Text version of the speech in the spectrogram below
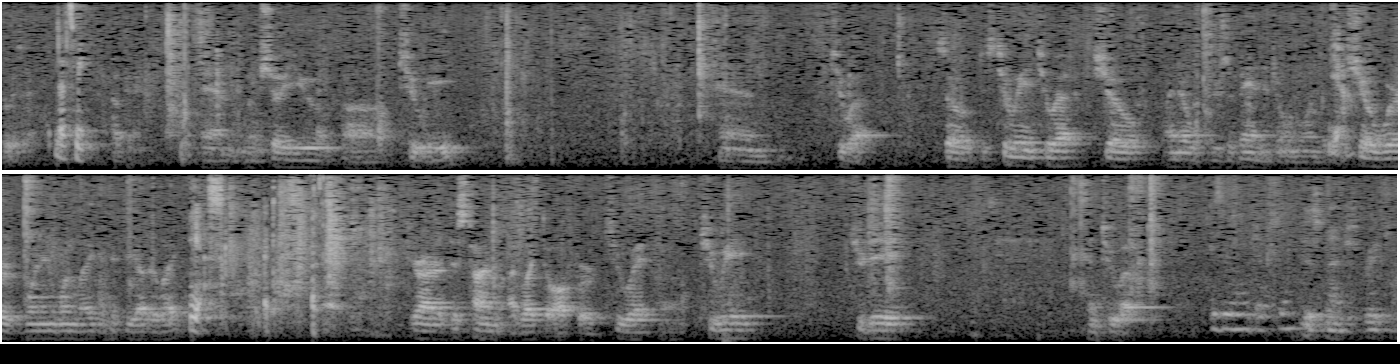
Who is that? That's me. Okay. And I'm going to show you uh, 2E and 2F. So does 2E and 2F show, I know there's a bandage on one, but Yeah. does it show where went in one leg and hit the other leg? Yes. It does. Your Honor, at this time, I'd like to offer 2A, uh, 2E, 2D, and 2F. Is there any objection? Yes, ma'am, just briefly.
